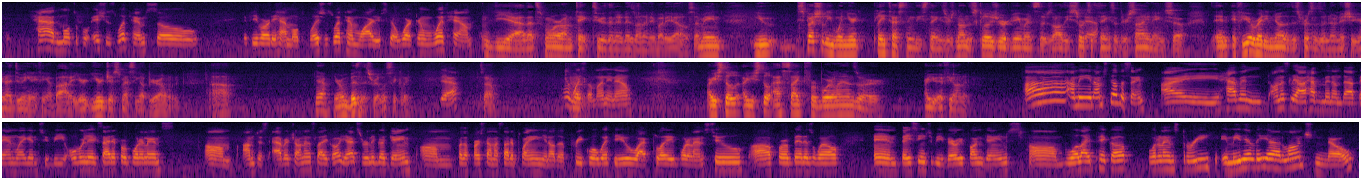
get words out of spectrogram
had multiple issues with him. So if you've already had multiple issues with him, why are you still working with him? Yeah, that's more on Take Two than it is on anybody else. I mean, you especially when you're playtesting these things, there's non-disclosure agreements. There's all these sorts Yeah. of things that they're signing. So, and if you already know that this person's a known issue, you're not doing anything about it. You're you're just messing up your own, uh, yeah, your own business realistically. Yeah, So, and waste of money now. Are you still are you still as psyched for Borderlands or are you iffy on it? Uh, I mean, I'm still the same. I haven't, honestly, I haven't been on that bandwagon to be overly excited for Borderlands. Um, I'm just average on it. It's like, oh yeah, it's a really good game. Um, for the first time I started playing, you know, the prequel with you. I've played Borderlands 2 uh, for a bit as well, and they seem to be very fun games. Um, will I pick up Borderlands 3 immediately at launch? No.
